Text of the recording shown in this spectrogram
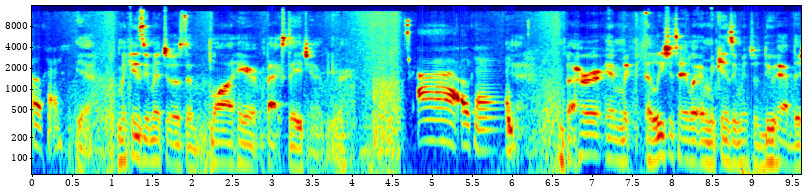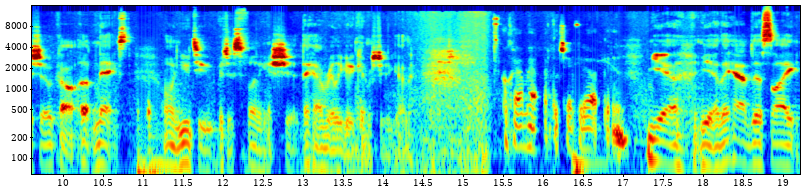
Okay. Yeah, Mackenzie Mitchell is the blonde-haired backstage interviewer. Ah, okay. Yeah, but her and Mc- Alicia Taylor and Mackenzie Mitchell do have this show called Up Next on YouTube, which is funny as shit. They have really good chemistry together. Okay, I'm gonna have to check it out then. Yeah, yeah, they have this like.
